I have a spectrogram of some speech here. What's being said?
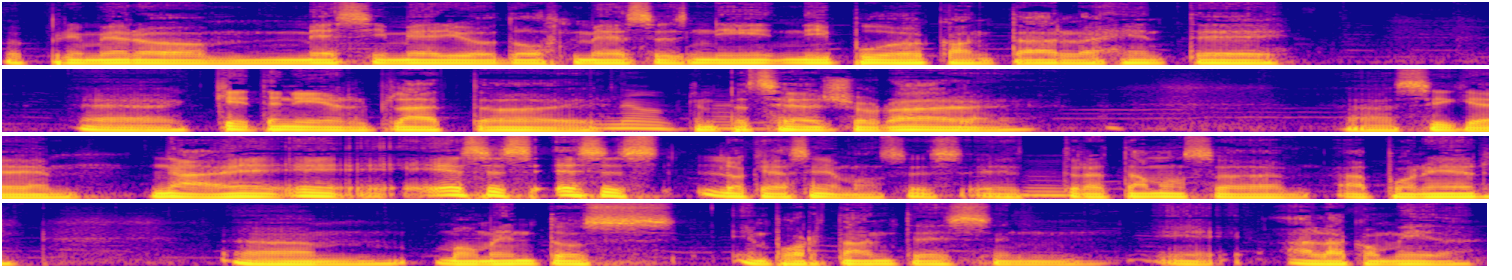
los primeros mes y medio, dos meses, ni, ni pude contar la gente eh, que tenía el plato. eh, No, claro. Empecé a llorar. Así que, nada, eh, eh, ese, es, ese es lo que hacemos. Es, Tratamos a, a poner um, momentos importantes en, a la comida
